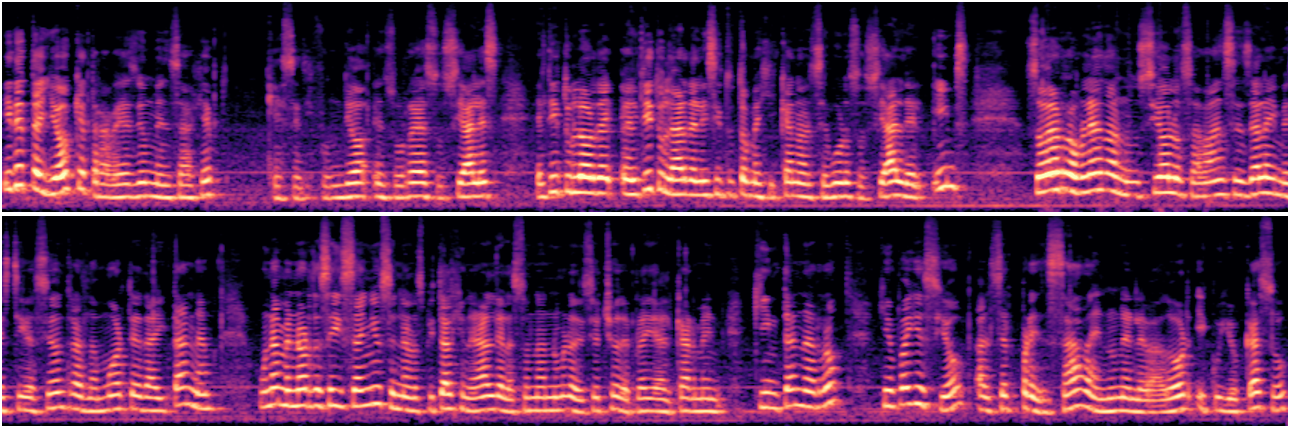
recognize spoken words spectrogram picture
y detalló que a través de un mensaje que se difundió en sus redes sociales, el titular, el titular del Instituto Mexicano del Seguro Social del IMSS Zoe Robledo anunció los avances de la investigación tras la muerte de Aitana, una menor de seis años en el Hospital General de la zona número 18 de Playa del Carmen, Quintana Roo, quien falleció al ser prensada en un elevador y cuyo caso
